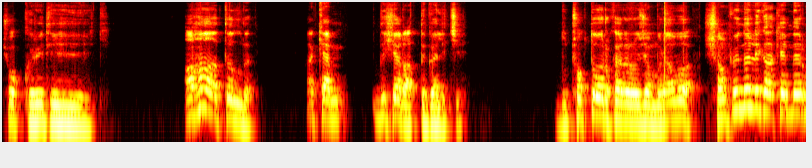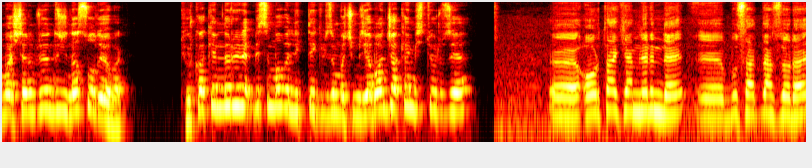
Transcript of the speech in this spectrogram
Çok kritik. Aha atıldı. Hakem dışarı attı Galic'i. Bu çok doğru karar hocam bravo. Şampiyonlar Ligi hakemleri maçlarımızı yönetici nasıl oluyor bak. Türk hakemleri yönetmesin baba ligdeki bizim maçımız. Yabancı hakem istiyoruz ya. Ee, orta hakemlerin de e, bu saatten sonra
